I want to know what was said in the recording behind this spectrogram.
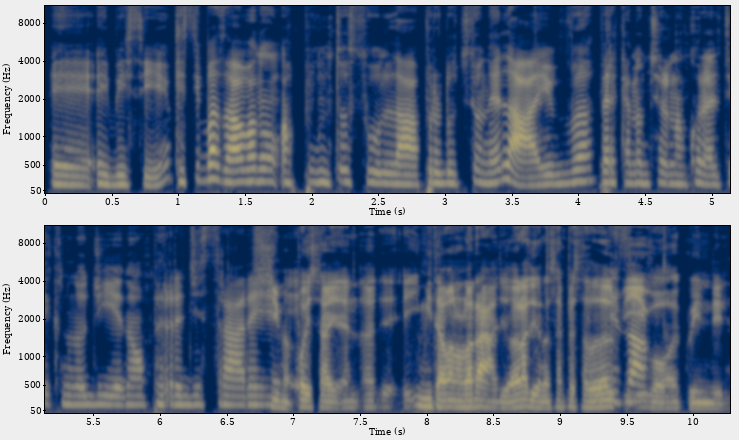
e ABC, che si basavano appunto sulla produzione live perché non c'erano ancora le tecnologie, no, per registrare. Sì, ma poi sai, eh, eh, imitavano la radio, la radio era sempre stata dal Esatto. vivo e quindi...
